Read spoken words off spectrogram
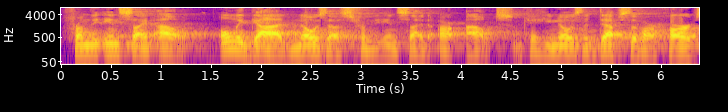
from the inside out. Only God knows us from the inside out. Okay, He knows the depths of our heart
